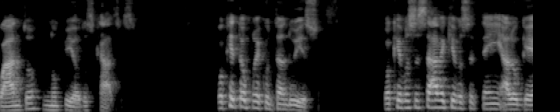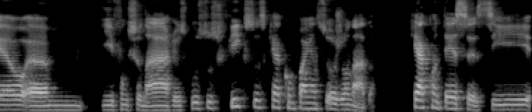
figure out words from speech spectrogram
quanto no pior dos casos. Por que estou perguntando isso? Porque você sabe que você tem aluguel um, e funcionários, custos fixos que acompanham sua jornada. O que acontece se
